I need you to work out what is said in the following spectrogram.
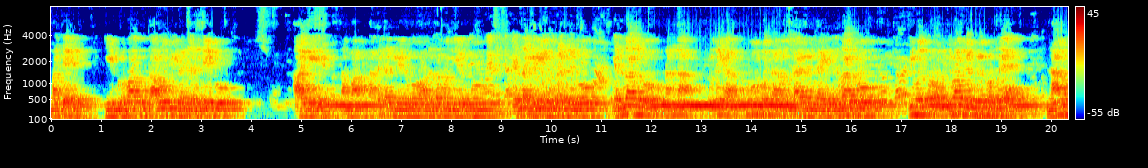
ಮತ್ತೆ ಈ ಮುಳುಬಾಗಿಲು ತಾಲೂಕಿನ ಜನತೆಗೂ ಹಾಗೆ ನಮ್ಮ ಅಕ್ಕ ತಂಗಿಯರಿಗೂ ಅಣ್ಣ ತಮ್ಮಂದಿರಿಗೂ ಎಲ್ಲ ಹಿರಿಯ ಮುಖಂಡರಿಗೂ ಎಲ್ಲರಿಗೂ ನನ್ನ ಹೃದಯ ಪೂರ್ವಕ ನಮಸ್ಕಾರ ಹೇಳ್ತಾ ಎಲ್ಲರಿಗೂ ಇವತ್ತು ನಿಜವಾಗ್ಲೂ ಹೇಳಬೇಕು ಅಂದ್ರೆ ನಾನು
